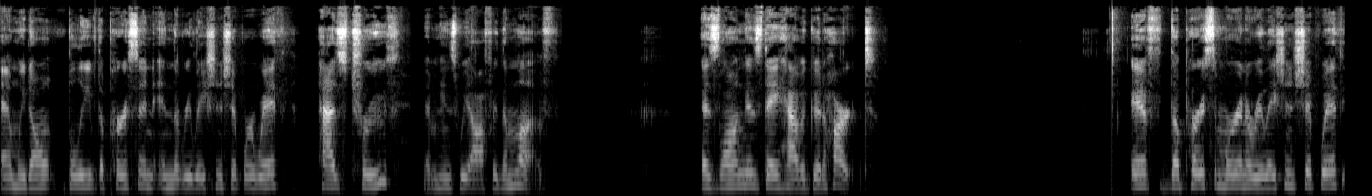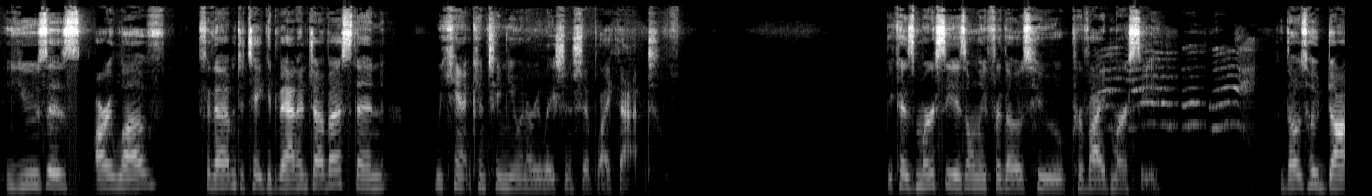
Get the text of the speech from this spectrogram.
and we don't believe the person in the relationship we're with has truth, it means we offer them love. As long as they have a good heart. If the person we're in a relationship with uses our love for them to take advantage of us, then we can't continue in a relationship like that. Because mercy is only for those who provide mercy. Those who do,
